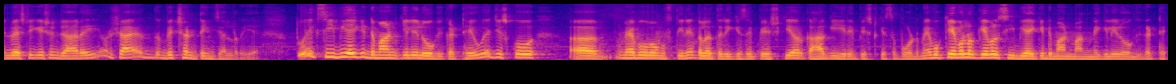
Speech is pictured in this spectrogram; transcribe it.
इन्वेस्टिगेशन जा रही है और शायद विच हंटिंग चल रही है। तो एक सीबीआई की डिमांड के लिए लोग इकट्ठे हुए, जिसको महबूबा मुफ्ती ने गलत तरीके से पेश किया और कहा कि ये रेपिस्ट के सपोर्ट में वो केवल और केवल सीबीआई की डिमांड मांगने के लिए लोग इकट्ठे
